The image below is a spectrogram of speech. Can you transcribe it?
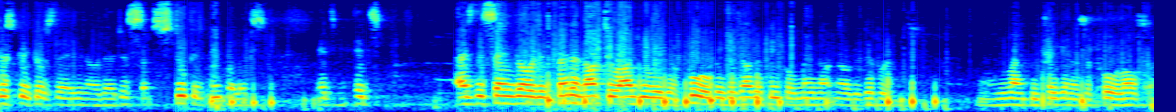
just because they, you know, they're just such stupid people. It's, it's, it's, as the saying goes, it's better not to argue with a fool because other people may not know the difference. You, know, you might be taken as a fool also.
